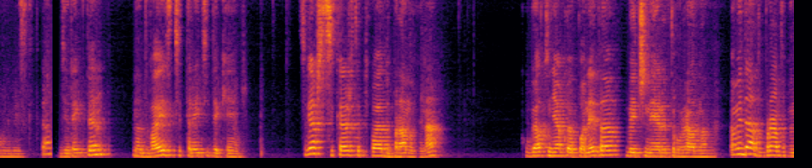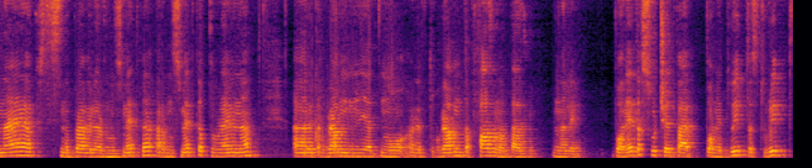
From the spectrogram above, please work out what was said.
английски така. Директен на 23 декември. Сега ще си кажете, това е добра новина, когато някоя планета вече не е ретроградна. Ами да, добра новина е, ако сте си направили равносметка, равносметка по време на ретроградната фаза на тази нали, планета. В случая това е планетоид, астероид.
